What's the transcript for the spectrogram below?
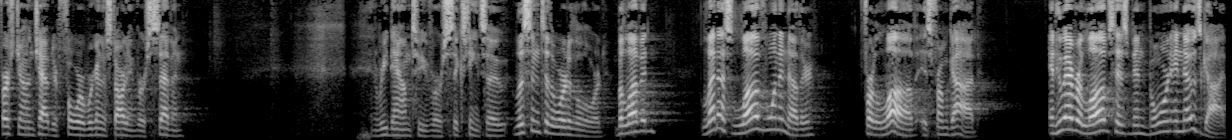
1 John chapter 4, we're going to start in verse 7 and read down to verse 16. So listen to the word of the Lord. Beloved, let us love one another, for love is from God. And whoever loves has been born and knows God.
